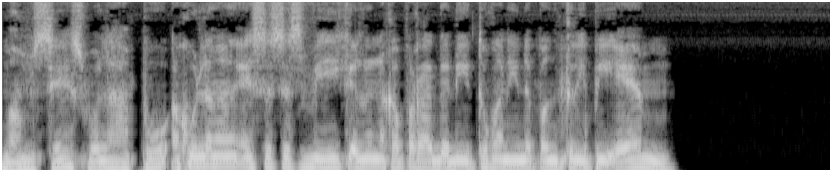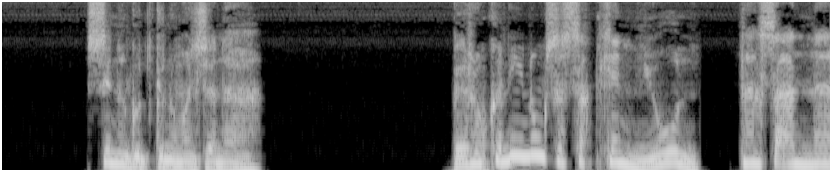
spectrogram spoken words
Ma'am sis, wala po. Ako lang ang SSS vehicle na nakaparada dito kanina pang 3pm. Sinagot ko naman siya na. Pero kaninong sasakyan yun? Nasaan na?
